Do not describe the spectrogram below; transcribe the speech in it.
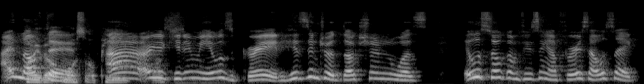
I loved the it. Uh, are you kidding me? It was great. His introduction was it was so confusing at first. I was like,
